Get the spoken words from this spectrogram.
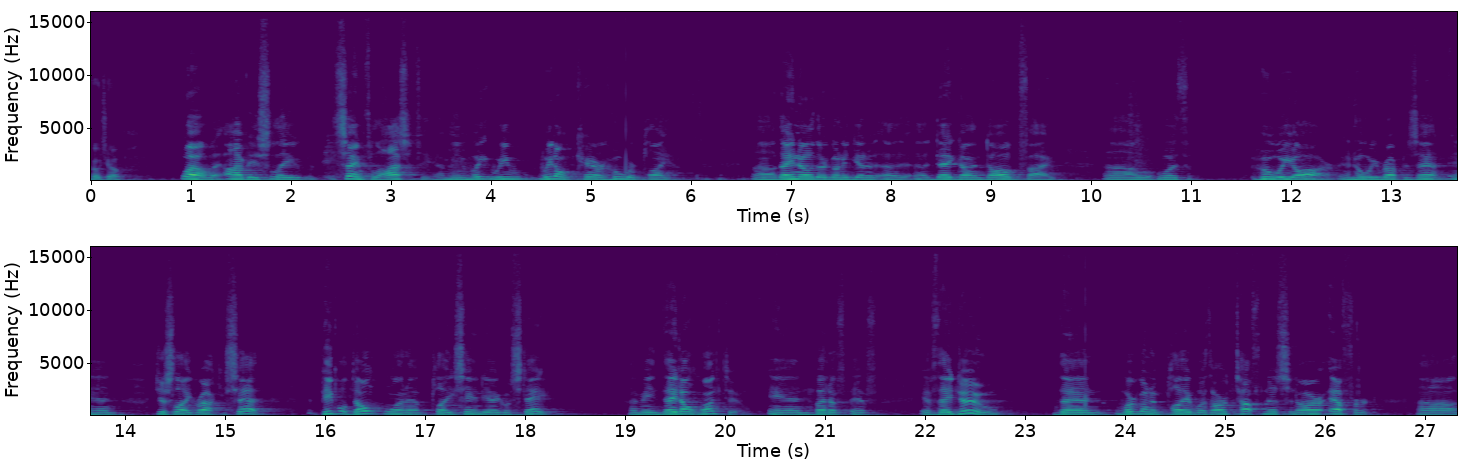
Coach Hoke? Well, obviously, same philosophy. I mean, we, we, we don't care who we're playing. Uh, they know they're gonna get a, a, a daggone dogfight, uh, with who we are and who we represent. And just like Rocky said, people don't wanna play San Diego State. I mean, they don't want to. And, but if, if, if they do, then we're gonna play with our toughness and our effort, uh,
